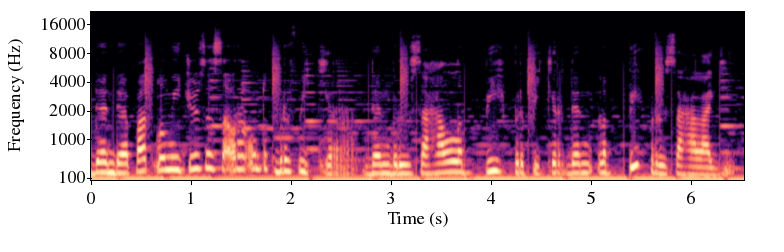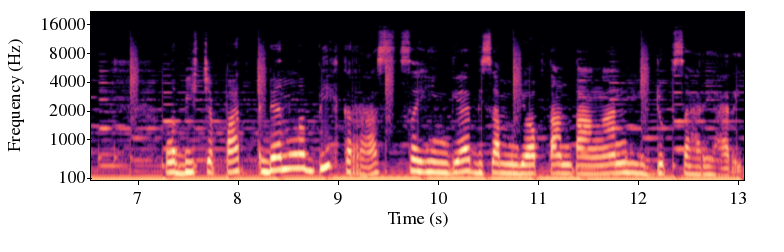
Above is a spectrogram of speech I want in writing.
dan dapat memicu seseorang untuk berpikir dan berusaha lebih berpikir dan lebih berusaha lagi. Lebih cepat dan lebih keras sehingga bisa menjawab tantangan hidup sehari-hari.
